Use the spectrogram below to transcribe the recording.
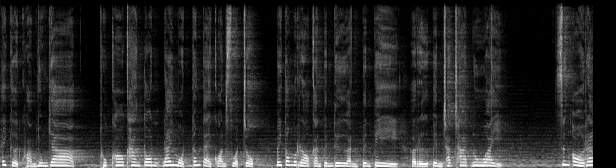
ให้เกิดความยุ่งยาก ทุกข้อข้างต้นได้หมดตั้งแต่ก่อนสวดจบ ไม่ต้องรอกันเป็นเดือน เป็นปี หรือเป็นชาติชาติด้วย ซึ่งออร่า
